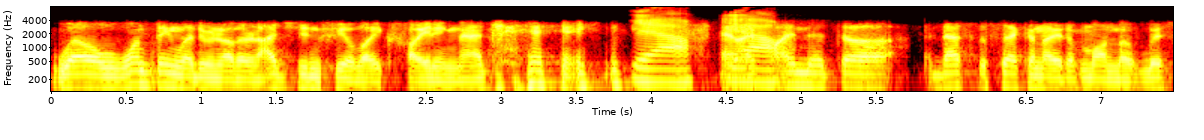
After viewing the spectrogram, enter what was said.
Well, one thing led to another and I just didn't feel like fighting that day. Yeah, and yeah. I find that uh that's the second item on the list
